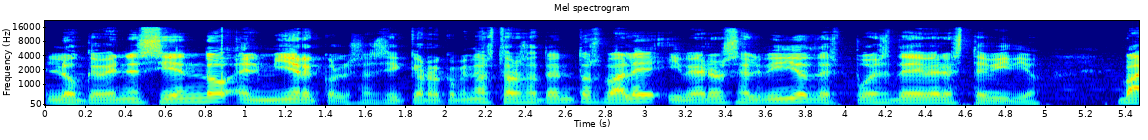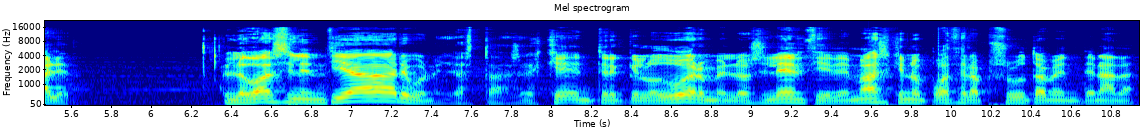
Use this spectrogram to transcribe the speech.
lo que viene siendo el miércoles. Así que os recomiendo estaros atentos, ¿vale? Y veros el vídeo después de ver este vídeo. Vale. Lo va a silenciar y bueno, ya está. Es que entre que lo duerme, lo silencia y demás, que no puede hacer absolutamente nada.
